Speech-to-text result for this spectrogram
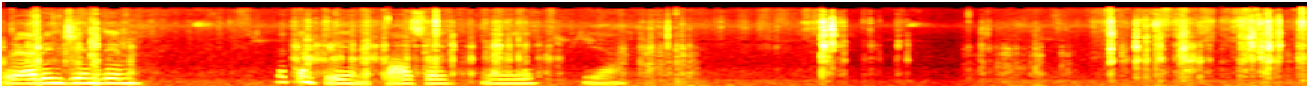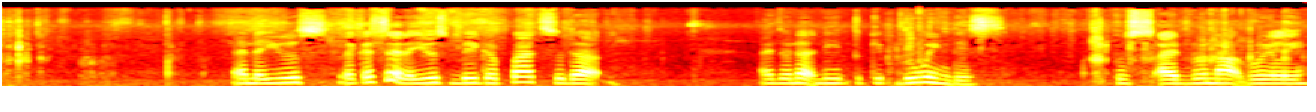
rearranging them. Like I'm playing a puzzle really. Yeah and I use like I said I use bigger pots so that I do not need to keep doing this. Because I do not really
